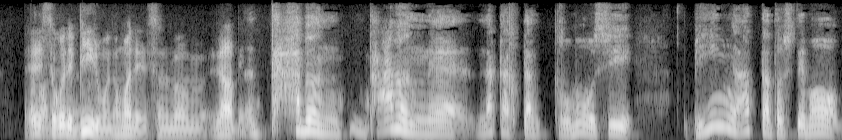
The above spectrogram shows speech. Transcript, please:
えそこでビールも飲まねえで、そのままラーメン。多分多分ね、なかったと思うし、瓶があったとしても、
